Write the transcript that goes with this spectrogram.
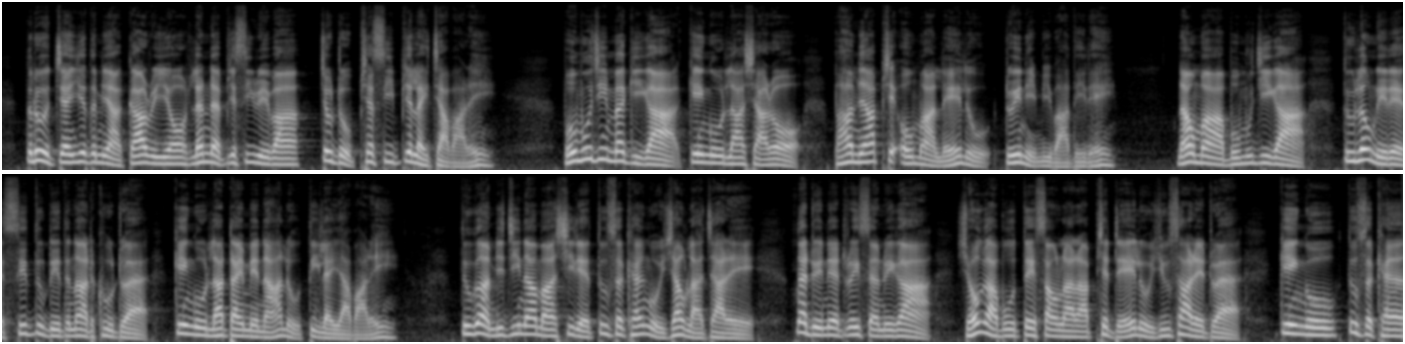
။သူတို့ကြံရစ်သမျှကားတွေရောလက်နက်ပစ္စည်းတွေပါကျုပ်တို့ဖျက်ဆီးပစ်လိုက်ကြပါတယ်။ဗိုလ်မှူးကြီးမက်ကီကကင်ကိုလာရှာတော့ဘာများဖြစ်အောင်မှလဲလို့တွေးနေမိပါသေးတယ်။နောက်မှဗိုလ်မှူးကြီးကသူလုံနေတဲ့စစ်တုဒေသနာတစ်ခုအတွက်ကင်ကိုလာတိုင်မင်နာလို့သိလိုက်ရပါတယ်။ သူကမြစ်ကြီးနားမှာရှိတဲ့သူ့စခန်းကိုရောက်လာကြတဲ့ငှက်တွေနဲ့တရိတ်ဆန်တွေကယောဂါဘိုးတည်ဆောင်လာတာဖြစ်တယ်လို့ယူဆတဲ့အတွက်ကင်ကိုသူ့စခန်း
